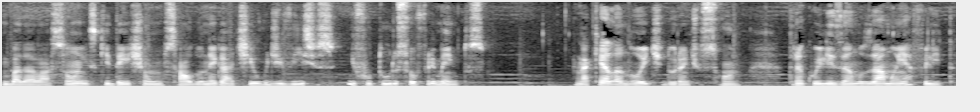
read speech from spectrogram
em badalações que deixam um saldo negativo de vícios e futuros sofrimentos. Naquela noite, durante o sono, tranquilizamos a mãe aflita,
